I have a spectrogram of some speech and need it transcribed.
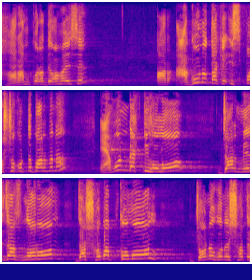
হারাম করা দেওয়া হয়েছে? আর আগুনও তাকে স্পর্শ করতে পারবে না? এমন ব্যক্তি হলো যার মেজাজ নরম, যার স্বভাব কোমল জনগণের সাথে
